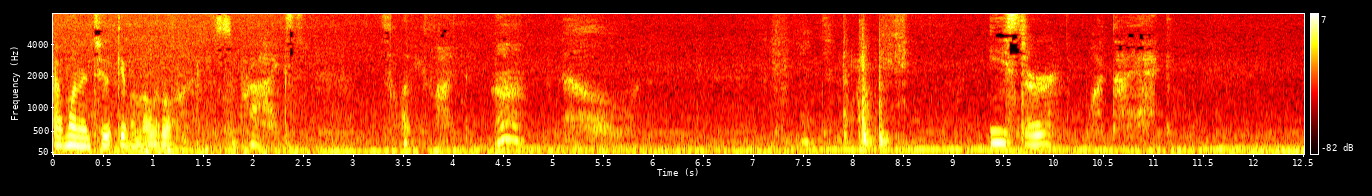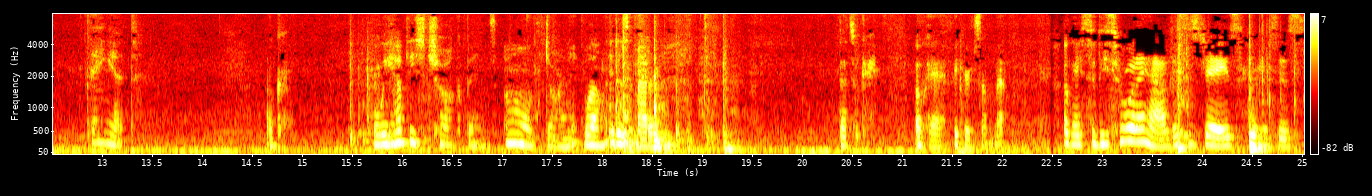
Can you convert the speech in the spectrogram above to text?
I wanted to give them a little surprise. So let me find. no. Easter. Dang it. Okay. Well, we have these chalk bins. Oh, darn it. Well, it doesn't matter. That's okay. Okay, I figured something out. Okay, so these are what I have. This is Jay's and this is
